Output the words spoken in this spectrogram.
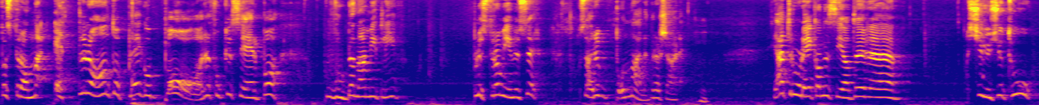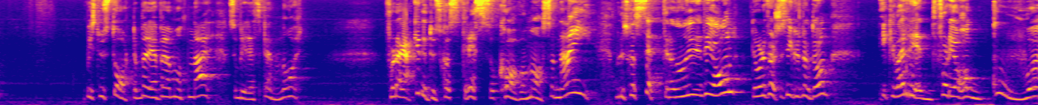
på stranda. Et eller annet opplegg. Og bare fokusere på hvordan er mitt liv. Plusser og minuser. Og så er du bånn ærlig med deg sjæl. Jeg tror det kan du si at der, eh, 2022 Hvis du starter med det på den måten der, så blir det et spennende år. For det er ikke det at du skal stresse og kave og mase. Nei! Men du skal sette deg noen ideal. Det var det første Sigurd snakket om. Ikke vær redd for det å ha gode,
